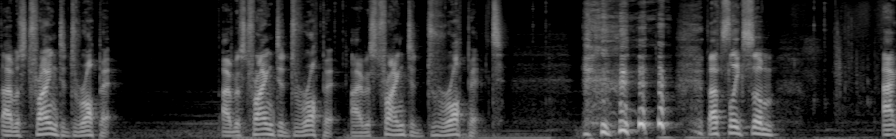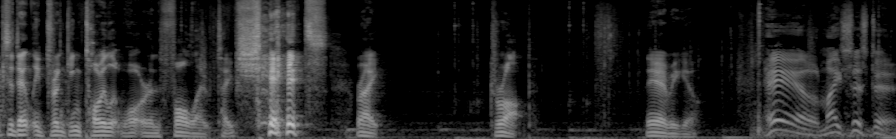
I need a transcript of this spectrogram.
I was trying to drop it. I was trying to drop it. I was trying to drop it. That's like some accidentally drinking toilet water in Fallout type shit. right. Drop. There we go. Hail, my sister.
